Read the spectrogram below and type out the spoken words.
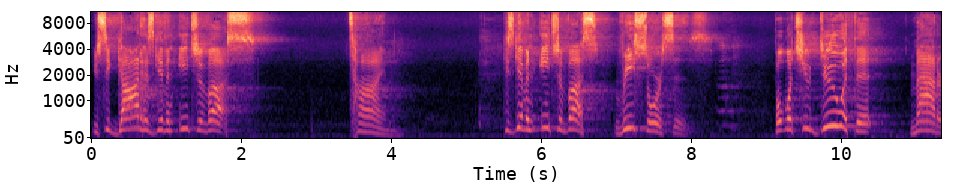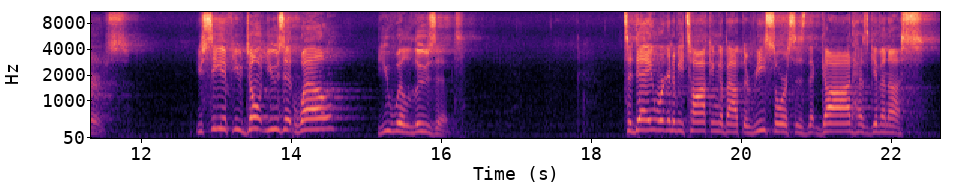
You see, God has given each of us time, He's given each of us resources. But what you do with it matters. You see, if you don't use it well, you will lose it. Today, we're going to be talking about the resources that God has given us.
